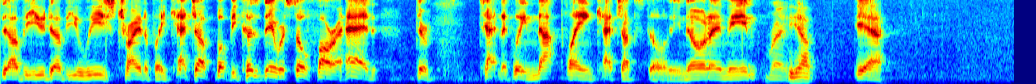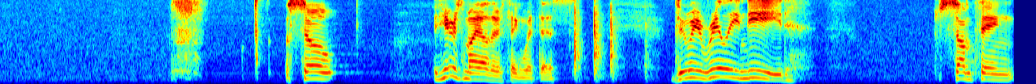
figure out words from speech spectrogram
wwe's trying to play catch up but because they were so far ahead they're technically not playing catch up still you know what i mean Right. Yep. yeah So here's my other thing with this. Do we really need something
